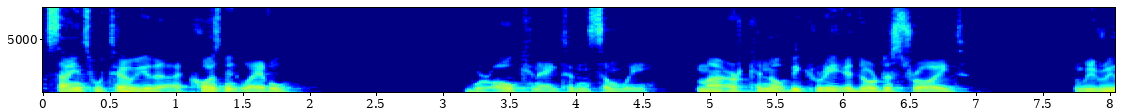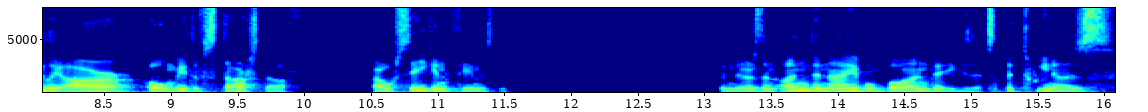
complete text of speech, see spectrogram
Science will tell you that at a cosmic level, we're all connected in some way. Matter cannot be created or destroyed, and we really are all made of star stuff. Carl Sagan famously then there's an undeniable bond that exists between us.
